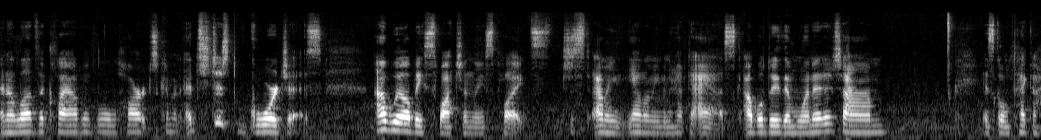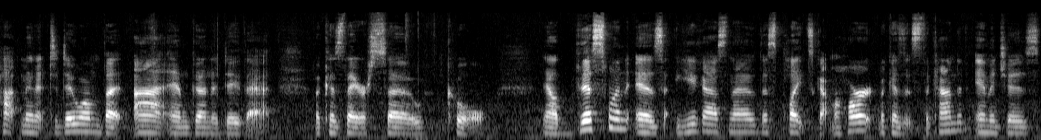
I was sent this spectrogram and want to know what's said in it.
and I love the cloud with little hearts coming. It's just gorgeous. I will be swatching these plates. Just, I mean, y'all don't even have to ask. I will do them one at a time. It's going to take a hot minute to do them, but I am going to do that because they are so cool. Now, this one is, you guys know, this plate's got my heart because it's the kind of images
